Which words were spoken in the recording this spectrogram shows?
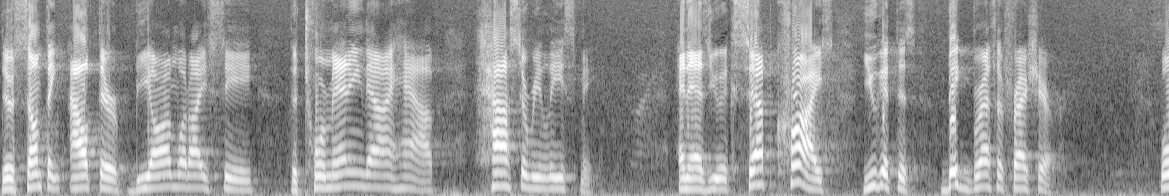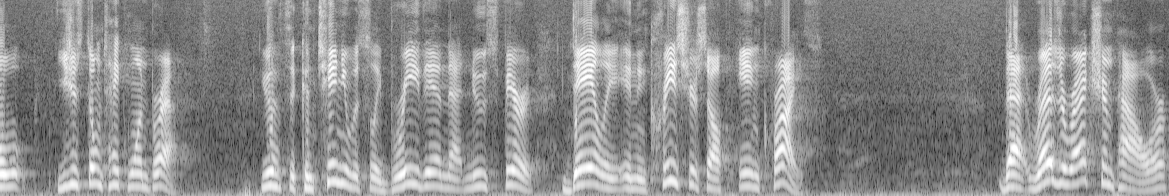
There's something out there beyond what I see. The tormenting that I have has to release me. And as you accept Christ, you get this big breath of fresh air. Well, you just don't take one breath. You have to continuously breathe in that new spirit daily and increase yourself in Christ. That resurrection power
